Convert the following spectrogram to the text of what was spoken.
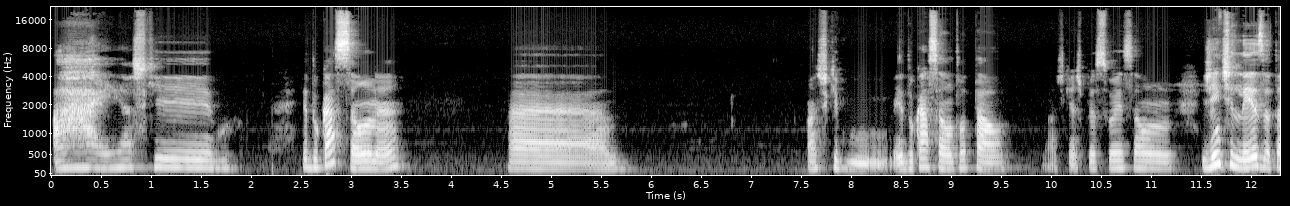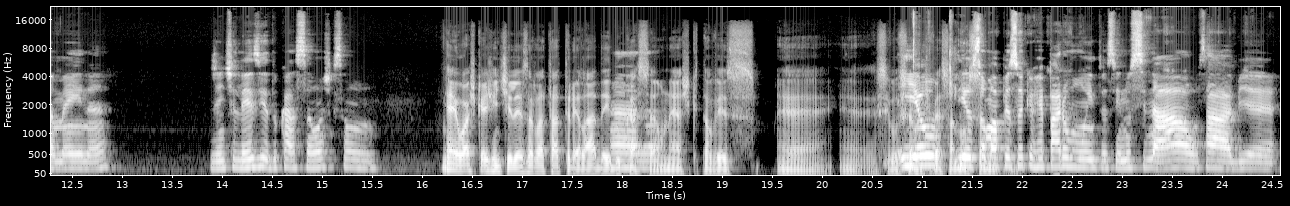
Ai, acho que educação, né? É... Acho que educação total. Acho que as pessoas são. Gentileza também, né? Gentileza e educação acho que são é, eu acho que a gentileza ela está atrelada à educação, ah, né? Acho que talvez é, é, se você e não eu, noção... E eu sou uma pessoa que eu reparo muito, assim, no sinal, sabe? É,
